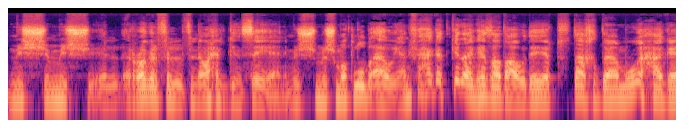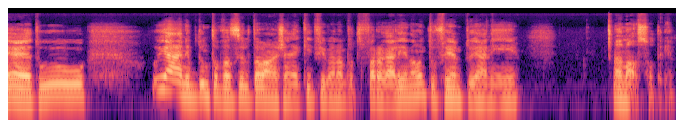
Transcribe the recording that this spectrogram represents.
مش مش الراجل في في النواحي الجنسية يعني مش مش مطلوب قوي يعني. في حاجات كده أجهزة تعويضية بتستخدم وحاجات و... ويعني بدون تفاصيل طبعا عشان أكيد في بنات بتتفرج علينا وانتوا فهمتوا يعني إيه أنا أقصد إيه.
